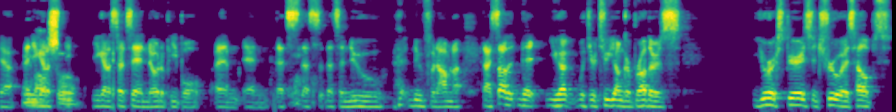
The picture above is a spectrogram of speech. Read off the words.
Yeah, and you, you gotta you gotta start saying no to people, and and that's that's that's a new new phenomenon. And I saw that, that you have with your two younger brothers, your experience in True has helped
